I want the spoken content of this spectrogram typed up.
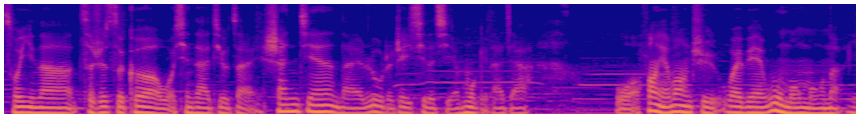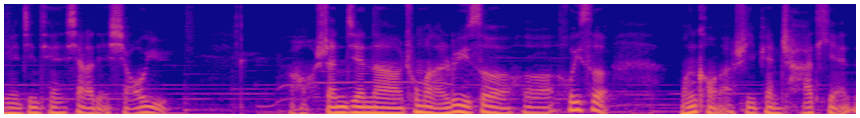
所以呢，此时此刻，我现在就在山间来录着这一期的节目给大家。我放眼望去，外边雾蒙蒙的，因为今天下了点小雨。然后山间呢，充满了绿色和灰色，门口呢是一片茶田，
